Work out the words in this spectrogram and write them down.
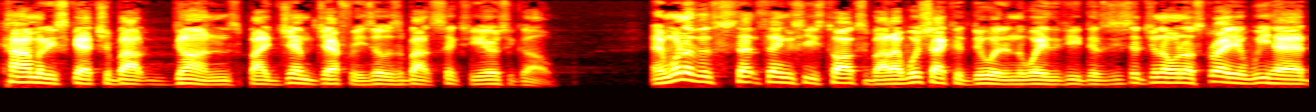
comedy sketch about guns by Jim Jeffries. It was about six years ago. And one of the things he talks about, I wish I could do it in the way that he did. He said, "You know, in Australia, we had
